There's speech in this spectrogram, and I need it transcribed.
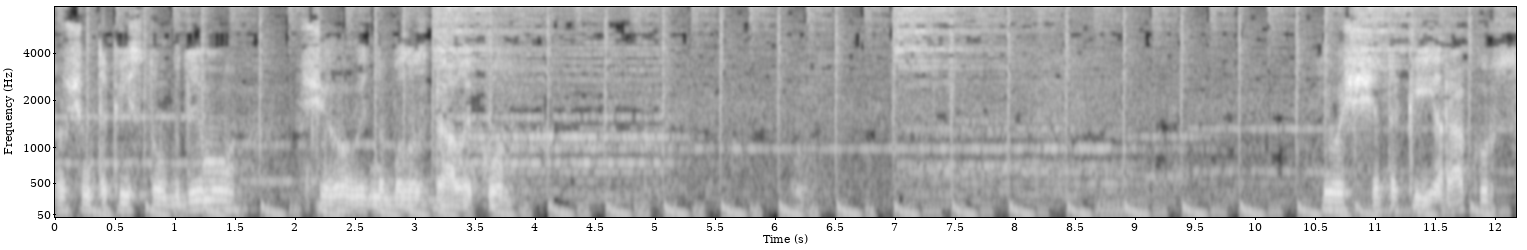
В общем, такий стовп диму, що його видно було здалеку. І ось ще такий ракурс.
